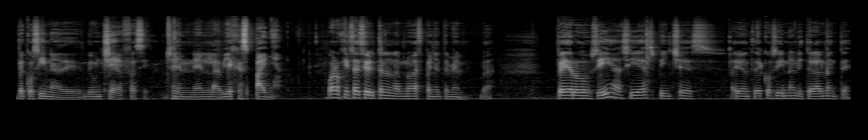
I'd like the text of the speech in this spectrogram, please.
de cocina, de, de un chef, así. Sí. En, en la vieja España. Bueno, quién sabe si ahorita en la nueva España también. ¿verdad? Pero sí, así es. Pinches ayudante de cocina, literalmente.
